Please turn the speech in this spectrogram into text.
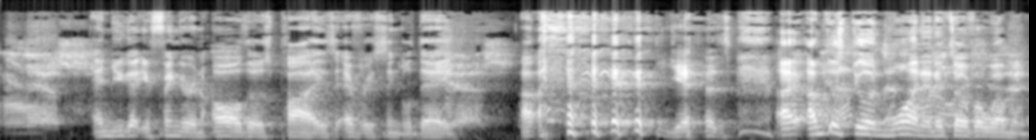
Yes. And you got your finger in all those pies every single day. Yes. Uh, yes, I, I'm just doing one, and it's overwhelming.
